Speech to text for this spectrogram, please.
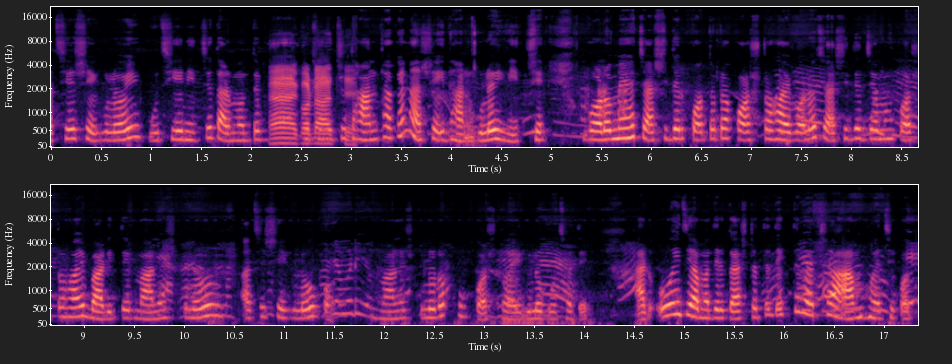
আছে সেগুলোই গুছিয়ে নিচ্ছে তার মধ্যে হ্যাঁ কিছু ধান থাকে না সেই ধানগুলোই নিচ্ছে। গরমে চাষিদের কতটা কষ্ট হয় বলো? চাষিদের যেমন কষ্ট হয় বাড়িতে মানুষগুলোও আছে সেগুলোও মানুষগুলোরও খুব কষ্ট হয় এগুলো গোছাতে। আর ওই যে আমাদের গাছটাতে দেখতে পাচ্ছ আম হয়েছে কত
